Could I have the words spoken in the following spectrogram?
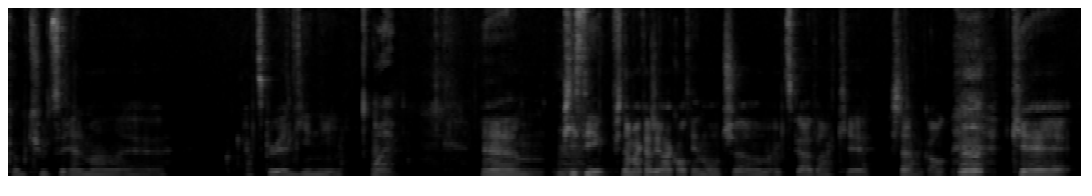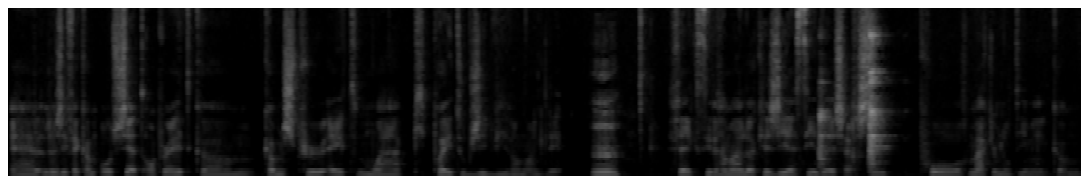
comme culturellement euh, un petit peu aliénée. Ouais. Euh, Puis Mm. c'est finalement quand j'ai rencontré mon chum, un petit peu avant que je te rencontre, Mhm. que euh, là j'ai fait comme oh shit, on peut être comme, comme je peux être moi, puis pas être obligé de vivre en anglais. Mhm. Fait que c'est vraiment là que j'ai essayé de chercher pour ma communauté, mais comme.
